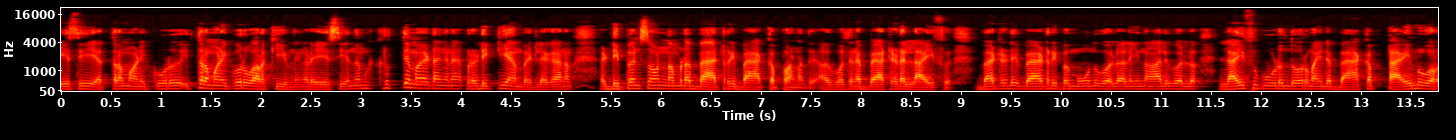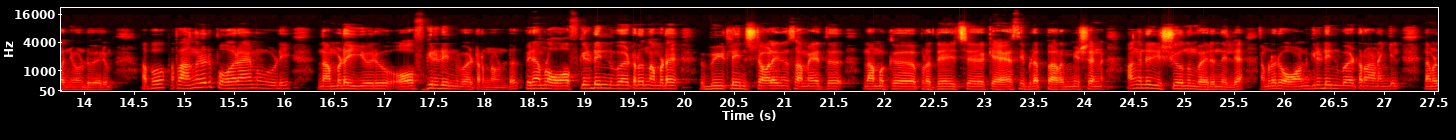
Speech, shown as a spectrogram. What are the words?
എ സി എത്ര മണിക്കൂർ ഇത്ര മണിക്കൂർ വർക്ക് ചെയ്യും നിങ്ങളുടെ എ സി എന്ന് നമുക്ക് കൃത്യമായിട്ട് അങ്ങനെ പ്രഡിക്റ്റ് ചെയ്യാൻ പറ്റില്ല. കാരണം ഡിപ്പെൻസ് ഓൺ നമ്മുടെ ബാറ്ററി ബാക്കപ്പ് ആണത്. അതുപോലെ തന്നെ ബാറ്ററിയുടെ ലൈഫ് ബാറ്ററി ബാറ്ററി ഇപ്പോൾ മൂന്ന് കൊല്ലം അല്ലെങ്കിൽ നാല് കൊല്ലം ലൈഫ് കൂടുന്തോറും അതിന്റെ ബാക്കപ്പ് ടൈം കുറഞ്ഞുകൊണ്ട് വരും. അപ്പോൾ അപ്പോൾ അങ്ങനെ ഒരു പോരായ്മ കൂടി നമ്മുടെ ഈ ഒരു ഓഫ് ഗ്രിഡ് ഇൻവേർട്ടറിനുണ്ട് പിന്നെ നമ്മൾ ഓഫ് ഗ്രിഡ് ഇൻവേർട്ടർ നമ്മുടെ വീട്ടിൽ ഇൻസ്റ്റാൾ ചെയ്യുന്ന സമയത്ത് നമുക്ക് പ്രത്യേകിച്ച് കെ എസ് ഇവിടെ പെർമിഷൻ അങ്ങനെ ഒരു ഇഷ്യൂ ഒന്നും വരുന്നില്ല. നമ്മളൊരു ഓൺ ഗ്രിഡ് ഇൻവേർട്ടർ ആണെങ്കിൽ നമ്മൾ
